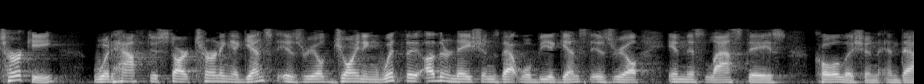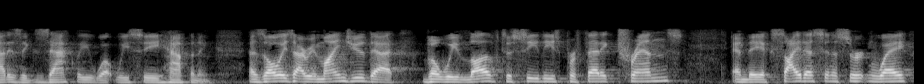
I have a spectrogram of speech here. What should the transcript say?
Turkey would have to start turning against Israel, joining with the other nations that will be against Israel in this last days coalition, and that is exactly what we see happening. As always, I remind you that though we love to see these prophetic trends, and they excite us in a certain way,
